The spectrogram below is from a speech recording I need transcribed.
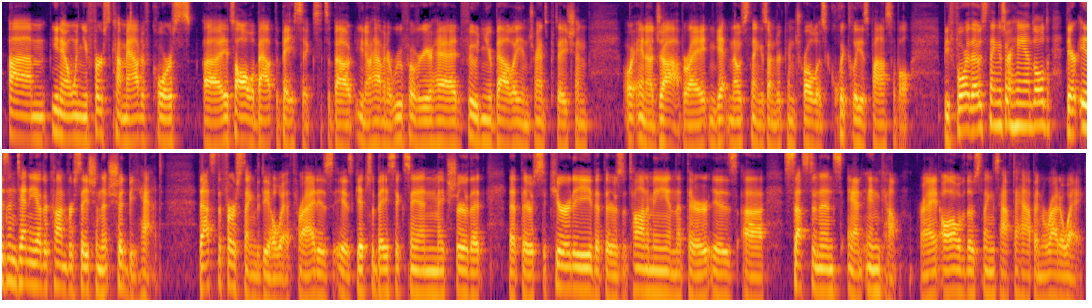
Um, you know, when you first come out, of course, uh, it's all about the basics. It's about you know having a roof over your head, food in your belly, and transportation, or in a job, right? And getting those things under control as quickly as possible. Before those things are handled, there isn't any other conversation that should be had. That's the first thing to deal with, right? Is is get the basics in, make sure that that there's security, that there's autonomy, and that there is uh, sustenance and income, right? All of those things have to happen right away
